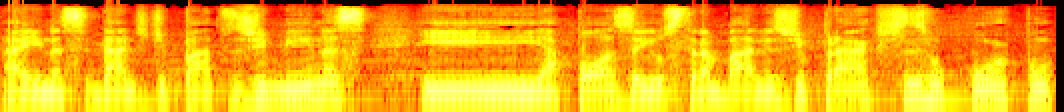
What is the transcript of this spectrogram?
aí na cidade de Patos de Minas e após aí os trabalhos de praxis, o corpo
